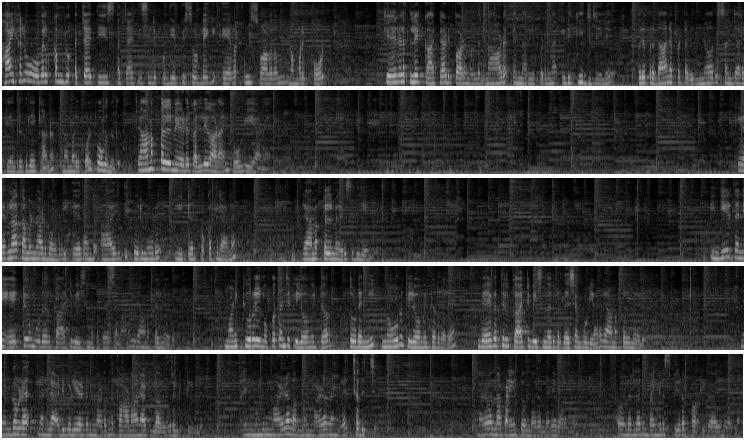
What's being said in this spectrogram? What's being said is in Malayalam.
Hi hello welcome to Achayathees അച്ചായത്തീസിന്റെ പുതിയ എപ്പിസോഡിലേക്ക് ഏവർക്കും സ്വാഗതം. നമ്മളിപ്പോൾ കേരളത്തിലെ കാറ്റാടിപ്പാടങ്ങളുടെ നാട് എന്നറിയപ്പെടുന്ന ഇടുക്കി ജില്ലയിലെ ഒരു പ്രധാനപ്പെട്ട വിനോദസഞ്ചാര കേന്ദ്രത്തിലേക്കാണ് നമ്മളിപ്പോൾ പോകുന്നത്. രാമക്കൽമേട് കല്ല് കാണാൻ പോകുകയാണ് കേരള തമിഴ്നാട് ബൗണ്ടറിയിൽ ഏതാണ്ട് ആയിരത്തി ഒരുന്നൂറ് മീറ്റർ പൊക്കത്തിലാണ് രാമക്കൽ മേട് സ്ഥിതി ചെയ്യുന്നത്. ഇന്ത്യയിൽ തന്നെ ഏറ്റവും കൂടുതൽ കാറ്റ് വീശുന്ന പ്രദേശമാണ് ഈ രാമക്കൽ മേട് മണിക്കൂറിൽ മുപ്പത്തഞ്ച് കിലോമീറ്റർ തുടങ്ങി നൂറ് കിലോമീറ്റർ വരെ വേഗത്തിൽ കാറ്റ് വീശുന്ന ഒരു പ്രദേശം കൂടിയാണ് രാമക്കൽമേട്. ഞങ്ങൾക്കവിടെ നല്ല അടിപൊളിയായിട്ട് നടന്ന് കാണാനായിട്ടുള്ള അവസരം കിട്ടിയില്ല അതിന് മുമ്പ് മഴ വന്ന് മഴ ഞങ്ങളെ ചതിച്ച്. മഴ വന്നാൽ പണി കിട്ടുമെന്ന് അവർ അന്നേരെ പറഞ്ഞു. അതുകൊണ്ട് എല്ലാവരും ഭയങ്കര സ്പീഡപ്പാക്കി കാര്യങ്ങളെല്ലാം.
